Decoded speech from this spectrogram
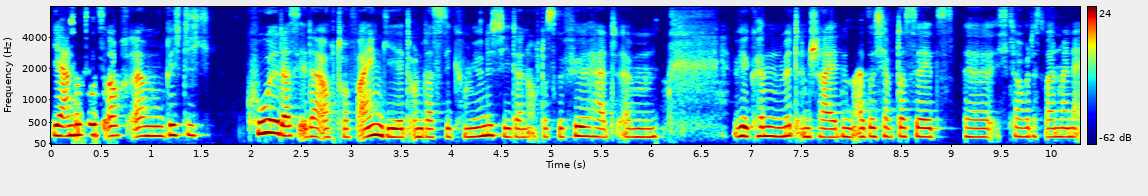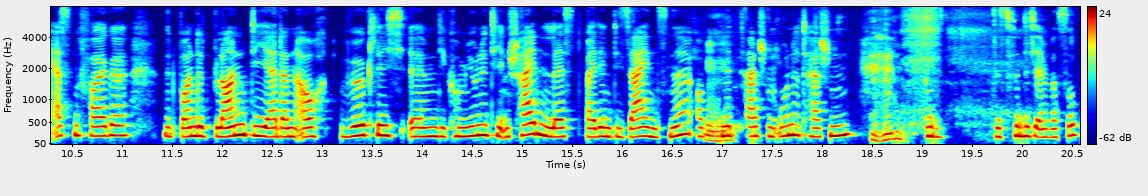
Ja, und das ist auch ähm, richtig cool, dass ihr da auch drauf eingeht und dass die Community dann auch das Gefühl hat, ähm, wir können mitentscheiden. Also ich habe das ja jetzt, äh, ich glaube, das war in meiner ersten Folge mit Bonded Blonde, die ja dann auch wirklich ähm, die Community entscheiden lässt bei den Designs, ne? Ob mhm. mit Taschen, ohne Taschen. Mhm. Und das finde ich einfach so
